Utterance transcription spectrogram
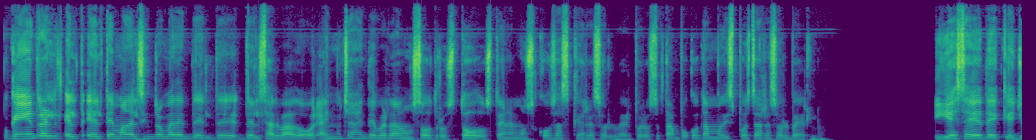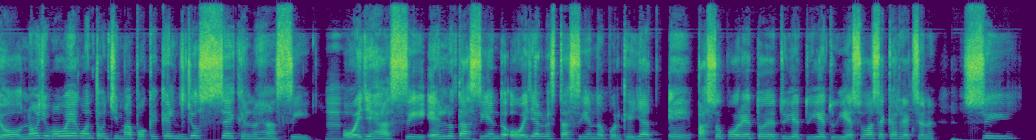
Porque entra el, el- el tema del síndrome de- del- de- del Salvador. Hay mucha gente, verdad, nosotros todos tenemos cosas que resolver, pero tampoco estamos dispuestos a resolverlo. Y ese de que yo, no, yo me voy a aguantar un chima porque es que él- yo sé que él no es así. Ujú. O ella es así, él lo está haciendo, o ella lo está haciendo porque ella eh, pasó por esto, esto y esto y esto, y eso hace que reaccione. Sí,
